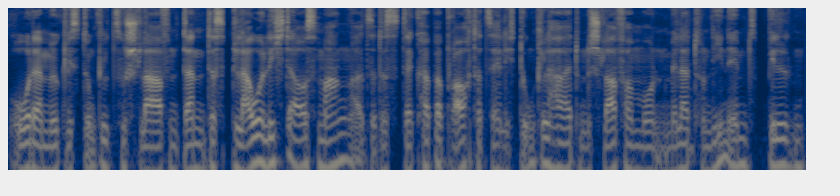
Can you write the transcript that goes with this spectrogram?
oder möglichst dunkel zu schlafen. Dann das blaue Licht ausmachen. Also das, der Körper braucht tatsächlich Dunkelheit, um das Schlafhormon Melatonin eben zu bilden.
